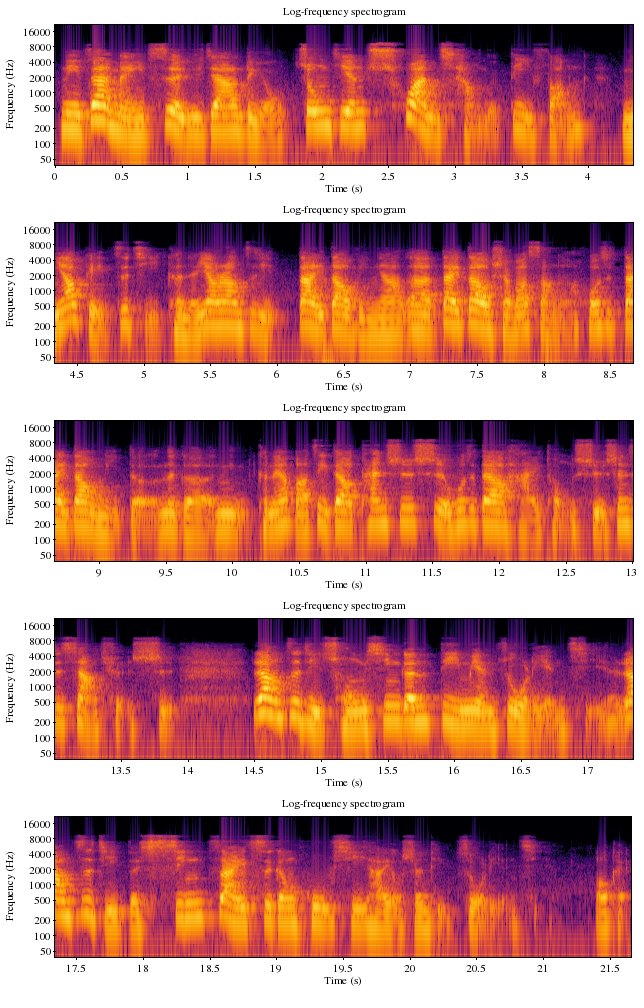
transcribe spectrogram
你在每一次瑜伽流中间串场的地方。你要给自己，可能要让自己带到平啊，呃，带到小巴桑啊，或是带到你的那个，你可能要把自己带到贪湿室，或是带到孩童室，甚至下犬室，让自己重新跟地面做连接，让自己的心再一次跟呼吸还有身体做连接。OK，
